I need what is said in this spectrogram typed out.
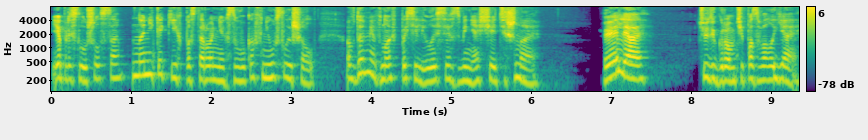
Я прислушался, но никаких посторонних звуков не услышал. В доме вновь поселилась звенящая тишина. «Эля!» Чуть громче позвал я.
